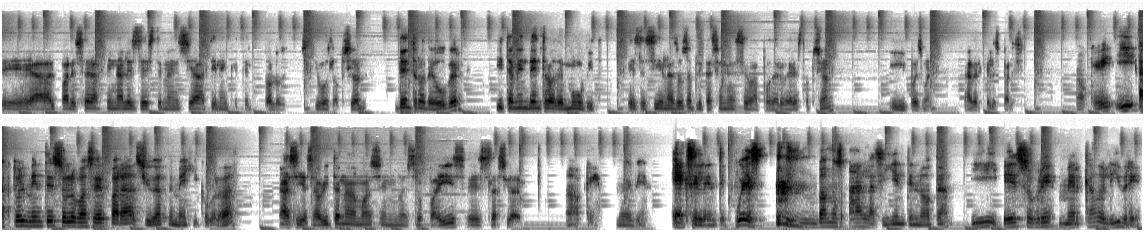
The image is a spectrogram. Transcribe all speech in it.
Eh, al parecer a finales de este mes ya tienen que tener todos los dispositivos la opción dentro de Uber y también dentro de Movit. Es decir, en las dos aplicaciones se va a poder ver esta opción. Y pues bueno, a ver qué les parece. Ok, y actualmente solo va a ser para Ciudad de México, ¿verdad? Así es, ahorita nada más en nuestro país es la ciudad. Ah, ok, muy bien. Excelente. Pues vamos a la siguiente nota y es sobre Mercado Libre.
